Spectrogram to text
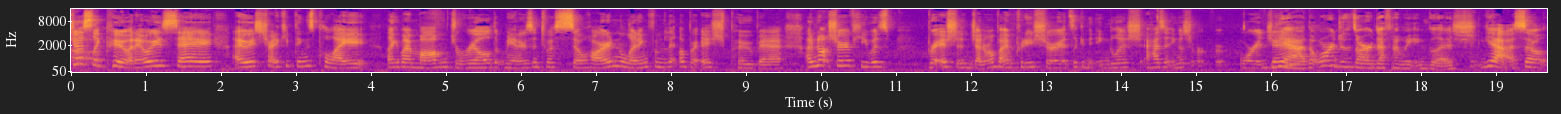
Just like Pooh. And I always say, I always try to keep things polite. Like my mom drilled manners into us so hard and learning from little British Pooh Bear. I'm not sure if he was British in general, but I'm pretty sure it's like an English. It has an English or, or origin. Yeah, the origins are definitely English. Yeah, so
